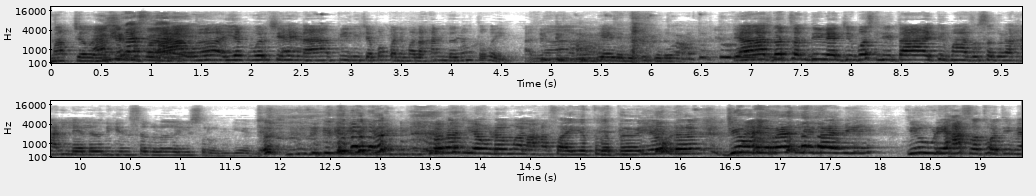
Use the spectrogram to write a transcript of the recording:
मागच्या आम्ही एक वर्षी आहे ना पिलीच्या पप्पाने मला हाणलं नव्हतं बाई. आणि आम्ही गेलेले तिकडं. त्या दचक दिव्याची बसली ताय ती माझं सगळं हाणलेलं आणि हिन सगळं विसरून गेलं. खरंच एवढं मला हसा येत होत. एवढं जेवढी रडली ना मी तेवढी हसत होती मी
